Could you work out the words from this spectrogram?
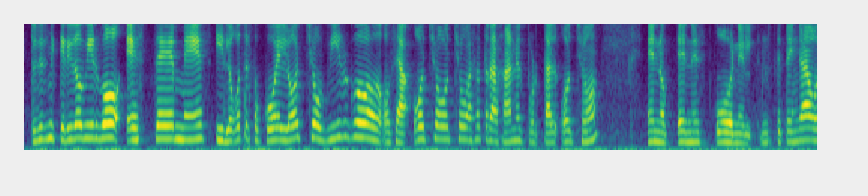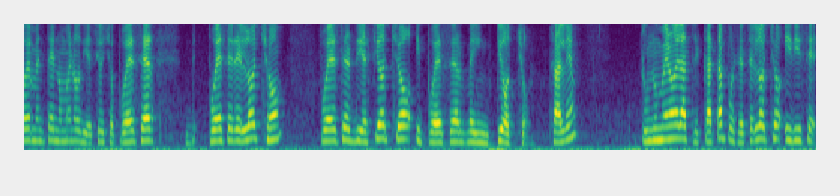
Entonces, mi querido Virgo, este mes y luego te tocó el 8, Virgo, o sea, 8, 8, vas a trabajar en el portal 8 en, en o en el que tenga obviamente número 18. Puede ser, puede ser el 8, puede ser 18 y puede ser 28. ¿Sale? Tu número de la tricata pues es el 8 y dice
